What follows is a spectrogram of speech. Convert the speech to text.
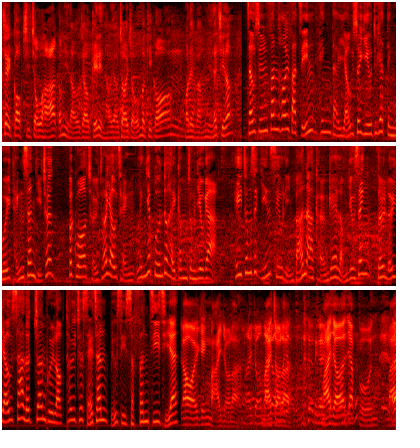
即係各自做下，咁然後就幾年後又再做，咁啊結果嗯我哋咪五年一次咯。就算分開發展，兄弟有需要都一定會挺身而出。不過除咗友情，另一半都係咁重要㗎。戲中飾演少年版阿強嘅林耀星，對女友沙律張佩樂推出寫真表示十分支持啊！啦，我已經買咗啦，買咗買咗啦，定係買咗一本，買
